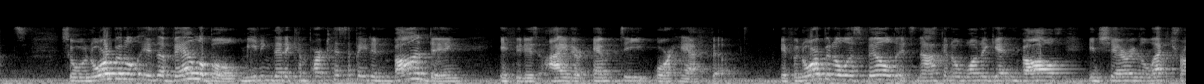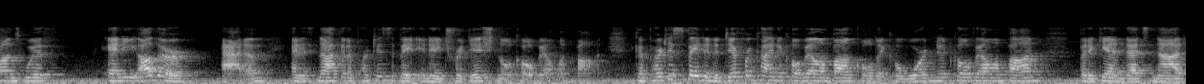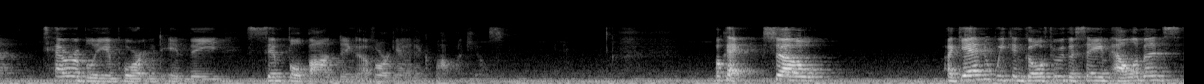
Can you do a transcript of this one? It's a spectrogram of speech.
So an orbital is available, meaning that it can participate in bonding if it is either empty or half filled. If an orbital is filled, it's not going to want to get involved in sharing electrons with any other atom, and it's not going to participate in a traditional covalent bond. It can participate in a different kind of covalent bond called a coordinate covalent bond, but again, that's not terribly important in the simple bonding of organic molecules. Okay, so again, we can go through the same elements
